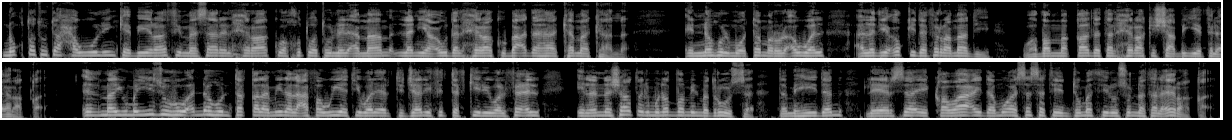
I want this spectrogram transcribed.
نقطة تحول كبيرة في مسار الحراك وخطوة للأمام لن يعود الحراك بعدها كما كان. إنه المؤتمر الأول الذي عقد في الرمادي وضم قادة الحراك الشعبي في العراق. إذ ما يميزه أنه انتقل من العفوية والارتجال في التفكير والفعل إلى النشاط المنظم المدروس تمهيدا لإرساء قواعد مؤسسة تمثل سنة العراق.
